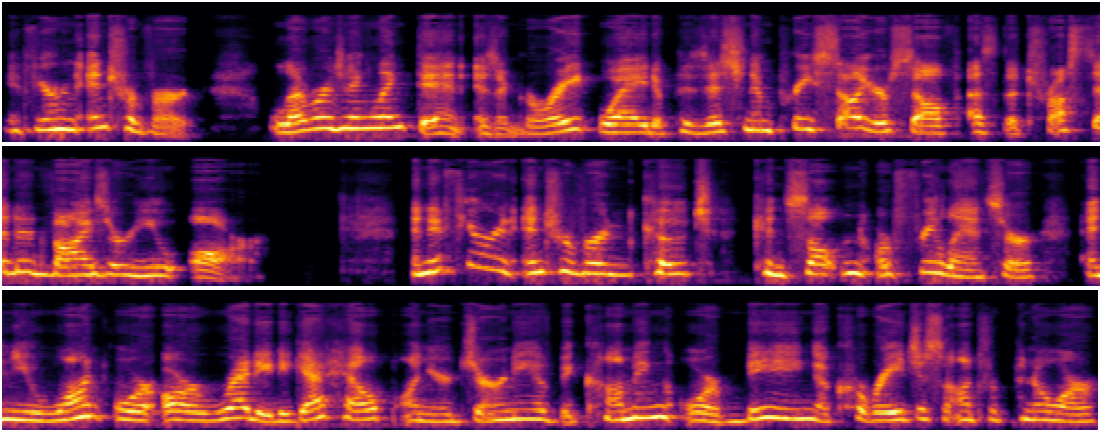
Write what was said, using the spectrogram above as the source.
If you're an introvert, leveraging LinkedIn is a great way to position and pre-sell yourself as the trusted advisor you are. And if you're an introverted coach, consultant, or freelancer, and you want or are ready to get help on your journey of becoming or being a courageous entrepreneur,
